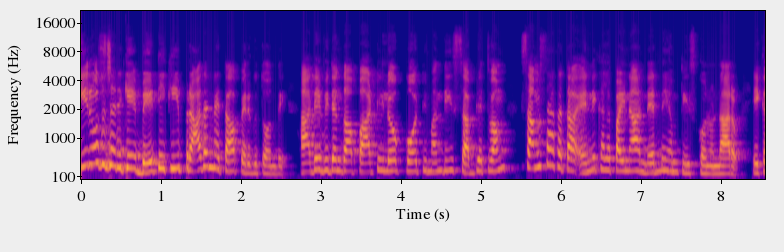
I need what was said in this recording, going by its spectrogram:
ఈ రోజు జరిగే భేటీకి ప్రాధాన్యత పెరుగుతోంది. అదేవిధంగా పార్టీలో కోటి మంది సభ్యత్వం సంస్థాగత ఎన్నికలపైన నిర్ణయం తీసుకోనున్నారు. ఇక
